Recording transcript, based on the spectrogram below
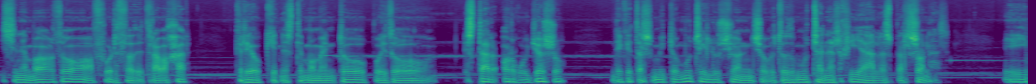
y sin embargo a fuerza de trabajar creo que en este momento puedo estar orgulloso de que transmito mucha ilusión y sobre todo mucha energía a las personas. Y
